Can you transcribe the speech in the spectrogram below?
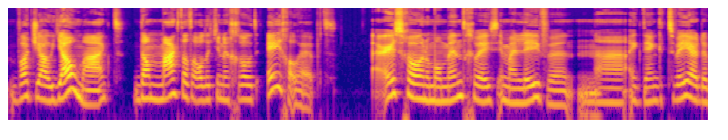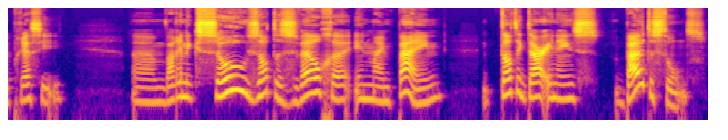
wat jou jou maakt, dan maakt dat al dat je een groot ego hebt. Er is gewoon een moment geweest in mijn leven, na ik denk twee jaar depressie, um, waarin ik zo zat te zwelgen in mijn pijn, dat ik daar ineens buiten stond.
